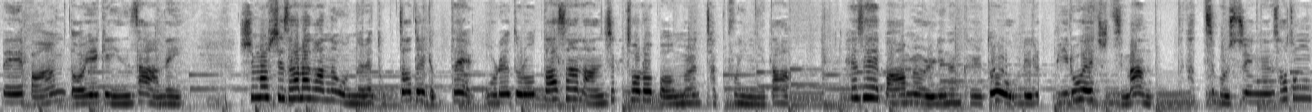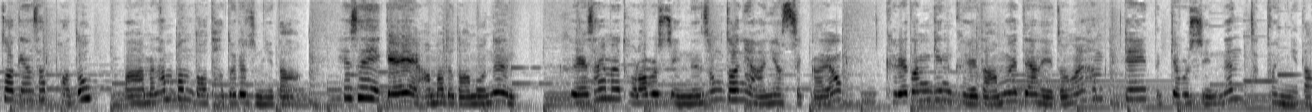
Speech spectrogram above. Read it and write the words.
내 마음 너에게 인사하네. 쉼없이 살아가는 오늘의 독자들 곁에 오래도록 따스한 안식처로 머물 작품입니다. 헤세의 마음을 울리는 글도 우리를 위로해주지만 같이 볼 수 있는 서정적인 사파도 마음을 한 번 더 다독여줍니다. 헤세에게 아마도 나무는 그의 삶을 돌아볼 수 있는 성전이 아니었을까요? 글에 담긴 그의 나무에 대한 애정을 함께 느껴볼 수 있는 작품입니다.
